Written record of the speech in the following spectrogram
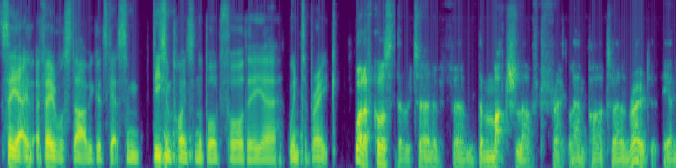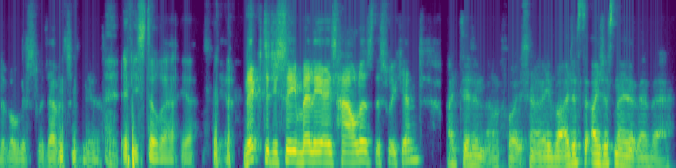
So yeah, a favourable start. It'd be good to get some decent points on the board for the uh, winter break. Well, of course, the return of um, the much loved Frank Lampard to Elland Road at the end of August with Everton. Yeah, if he's still there, yeah. yeah. Nick, did you see Meslier's Howlers this weekend? I didn't, unfortunately, but I just I just know that they're there.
